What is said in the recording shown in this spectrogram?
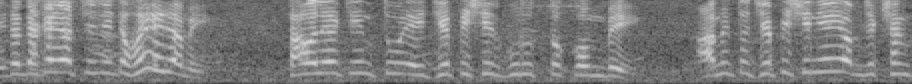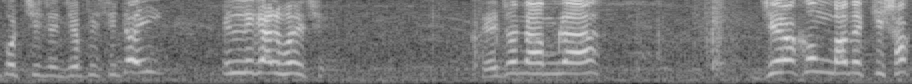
এটা দেখা যাচ্ছে যে এটা হয়ে যাবে, তাহলে কিন্তু এই জেপিসির গুরুত্ব কমবে। আমি তো জেপিসি নিয়েই অবজেকশন করছি যে জেপিসিটাই ইলিগাল হয়েছে। এই জন্য আমরা যেরকমভাবে কৃষক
